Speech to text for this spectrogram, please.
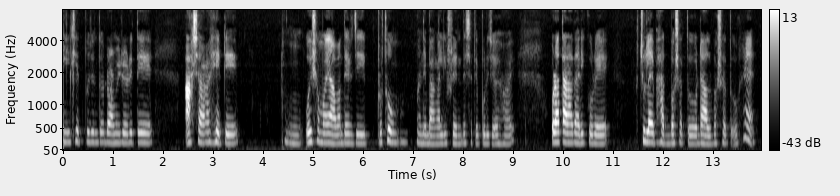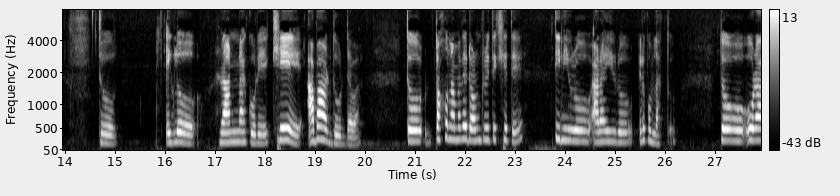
নীলক্ষেত পর্যন্ত ডরমিটরিতে আসা, হেঁটে ওই সময় আমাদের যে প্রথম মানে বাঙালি ফ্রেন্ডদের সাথে পরিচয় হয়, ওরা তাড়াতাড়ি করে চুলায় ভাত বসাতো, ডাল বসাতো হ্যাঁ? তো এগুলো রান্না করে খেয়ে আবার দৌড় দেওয়া। তো তখন আমাদের ডরমিটরিতে খেতে তিন ইউরো আড়াই ইউরো এরকম লাগতো। তো ওরা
